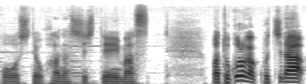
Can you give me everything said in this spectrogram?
こうしてお話ししています、まあ、ところがこちら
